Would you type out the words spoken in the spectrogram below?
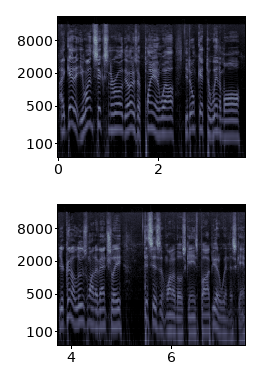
I get it. You won six in a row. The others are playing well. You don't get to win them all. You're going to lose one eventually. This isn't one of those games, Bob. You got to win this game.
